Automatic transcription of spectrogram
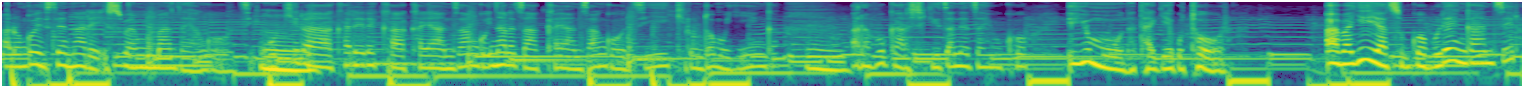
arongoye sentare isubiramo imanza ya ngozi mm. ukira akarere ka kayanza ngo intara za kayanza ngozi kirundo muyinga mm. aravuga arashikiriza neza yuko iyo umuntu atagiye gutora aba yiyatse ubwo burenganzira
